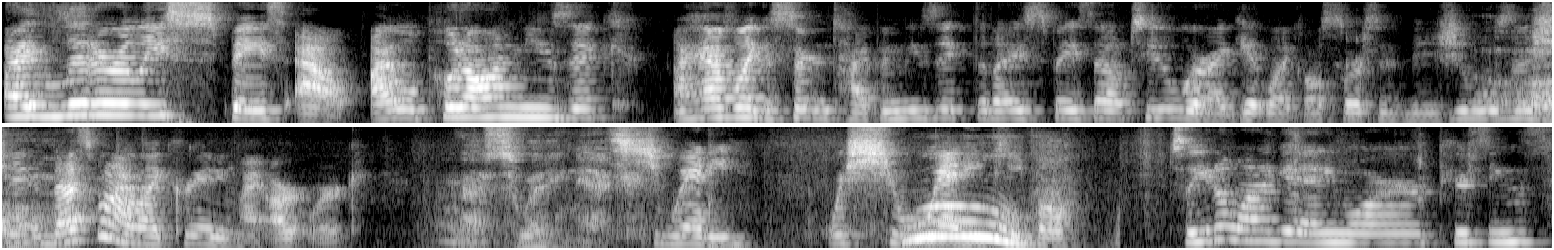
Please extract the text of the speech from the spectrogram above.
I literally space out. I will put on music. I have like a certain type of music that I space out to where I get like all sorts of visuals and shit. Oh. That's when I like creating my artwork. Ah, sweaty neck. Sweaty. We're sweaty Woo. people. So you don't want to get any more piercings?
